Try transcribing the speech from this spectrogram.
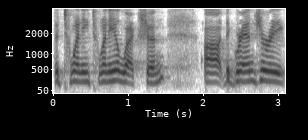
the 2020 election. Uh, the grand jury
